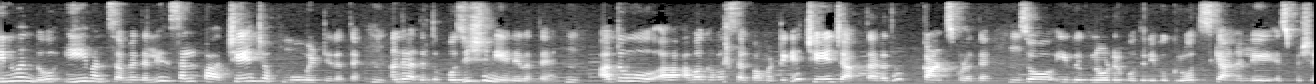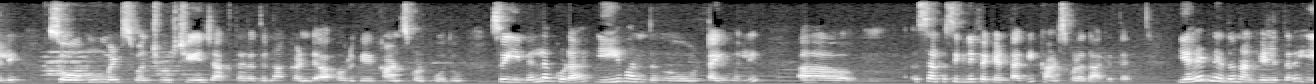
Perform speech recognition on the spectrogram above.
ಇನ್ನೊಂದು ಈ ಒಂದು ಸಮಯದಲ್ಲಿ ಸ್ವಲ್ಪ ಚೇಂಜ್ ಆಫ್ ಮೂವ್ಮೆಂಟ್ ಇರುತ್ತೆ. ಅಂದ್ರೆ ಅದ್ರದ್ದು ಪೊಸಿಷನ್ ಏನಿರುತ್ತೆ. ಅದು ಅವಾಗ ಅವಾಗ ಸ್ವಲ್ಪ ಮಟ್ಟಿಗೆ ಚೇಂಜ್ ಆಗ್ತಾ ಇರೋದು ಕಾಣಿಸ್ಕೊಳುತ್ತೆ. ಸೊ ಇದು ನೋಡಿರ್ಬೋದು ನೀವು ಗ್ರೋತ್ ಸ್ಕ್ಯಾನ್ ಅಲ್ಲಿ ಎಸ್ಪೆಷಲಿ ಸೊ ಮೂವ್ಮೆಂಟ್ಸ್ ಒಂಚೂರು ಚೇಂಜ್ ಆಗ್ತಾ ಇರೋದನ್ನ ಕಂಡು ಅವ್ರಿಗೆ ಕಾಣಿಸ್ಕೊಳ್ಬೋದು ಸೊ ಇವೆಲ್ಲ ಕೂಡ ಈ ಒಂದು ಟೈಮಲ್ಲಿ ಸ್ವಲ್ಪ ಸಿಗ್ನಿಫಿಕೆಂಟ್ ಆಗಿ ಕಾಣಿಸ್ಕೊಳ್ಳೋದಾಗುತ್ತೆ ಎರಡನೇದು ನಾನು ಹೇಳಿದ ಈ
